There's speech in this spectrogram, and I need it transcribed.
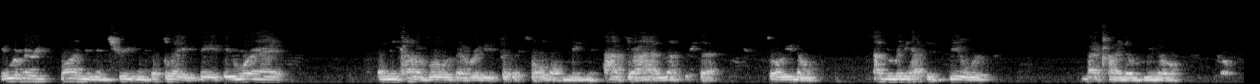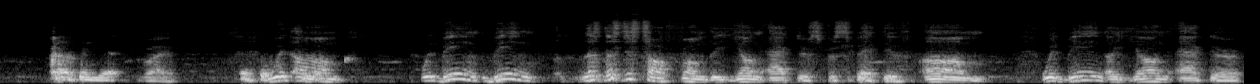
they were very fun and intriguing to play. They they weren't any kind of roles that really took a toll on me after I had left the set. So you know, I haven't really had to deal with that kind of you know kind of thing yet. Right. With um with being being let's let's just talk from the young actor's perspective. Um with being a young actor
